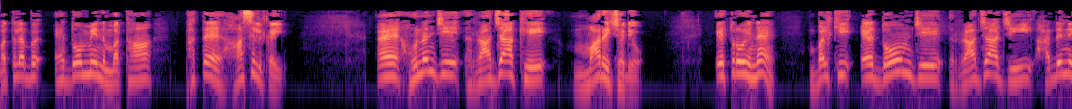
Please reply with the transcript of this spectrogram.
मतिलब एदोमिन मथां फतह हासिल कई ऐं हुननि जे राजा खे मारे छडि॒यो एतिरो ई न बल्कि एदोम जे राजा जी हदिन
